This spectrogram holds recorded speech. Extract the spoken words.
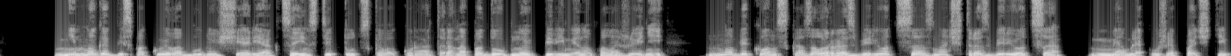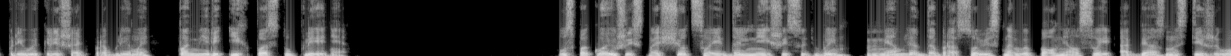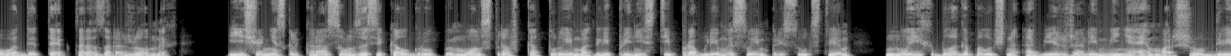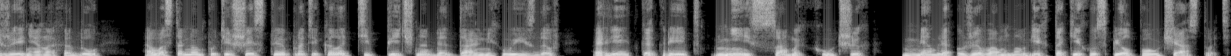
Немного беспокоила будущая реакция институтского куратора на подобную перемену положений, но Бекон сказал разберется, значит разберется. Мямля уже почти привык решать проблемы по мере их поступления. Успокоившись насчет своей дальнейшей судьбы, Мямля добросовестно выполнял свои обязанности живого детектора зараженных. Еще несколько раз он засекал группы монстров, которые могли принести проблемы своим присутствием, но их благополучно объезжали, меняя маршрут движения на ходу. А в остальном путешествие протекало типично для дальних выездов. Рейд как рейд, не из самых худших. Мямля уже во многих таких успел поучаствовать.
